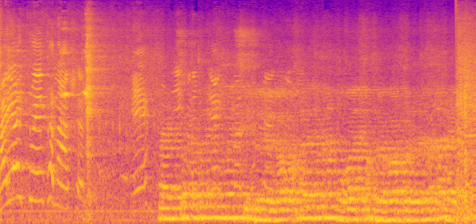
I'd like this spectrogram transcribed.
ভাইয়া একটু এখানে আসেন। এক- সাইকেল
